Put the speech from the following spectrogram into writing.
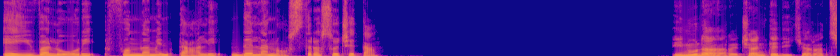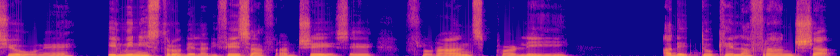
e i valori fondamentali della nostra società. In una recente dichiarazione, il ministro della difesa francese Florence Parly ha detto che la Francia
